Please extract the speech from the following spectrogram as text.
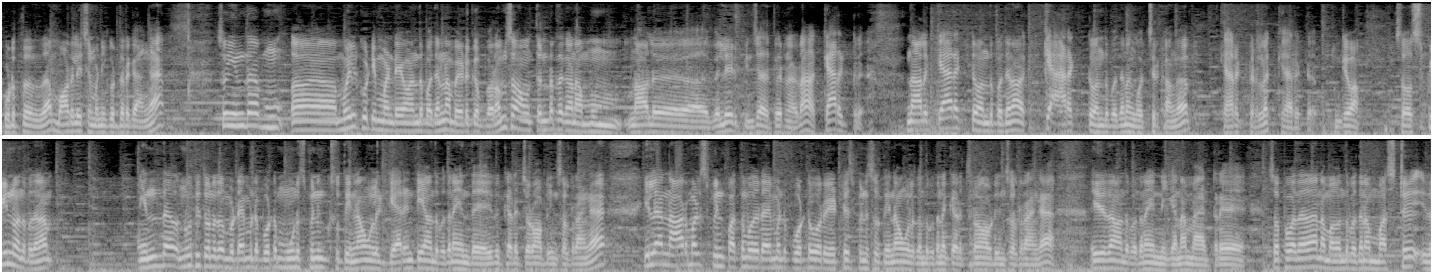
கொடுத்தது தான் மாடுலேஷன் பண்ணி கொடுத்துருக்காங்க. ஸோ இந்த மு- முயல்குட்டி மண்டையை வந்து பார்த்தீங்கன்னா நம்ம எடுக்க போகிறோம் ஸோ அவன் தின்றதுக்கான நாலு வெள்ளேரி பிஞ்சு அது பேர் என்னடா? கேரக்டர் நாலு கேரக்டர் வந்து பார்த்தீங்கன்னா கேரக்டர் வந்து பார்த்தீங்கன்னா அங்கே வச்சுருக்காங்க. கேரக்டரில் கேரக்டர் ஓகேவா ஸோ ஸ்பின் வந்து பார்த்தீங்கன்னா இந்த நூற்றி தொண்ணூத்தொம்பது டைமண்ட் போட்டு மூணு ஸ்பின் சுற்றிங்கன்னா உங்களுக்கு கேரண்டியாக வந்து பார்த்தீங்கன்னா இந்த இது கிடச்சிரும் அப்படின்னு சொல்கிறாங்க இல்லை நார்மல் ஸ்பின் பத்தொம்பது டைமண்ட் போட்டு ஒரு எட்டு ஸ்பின் சுற்றினா உங்களுக்கு வந்து பார்த்தீங்கன்னா கிடச்சிரும் அப்படின்னு சொல்கிறாங்க இதுதான் வந்து பார்த்தீங்கன்னா இன்றைக்கான மேட்ரு ஸோ இப்போ வந்து நம்ம வந்து பார்த்தீங்கன்னா மஸ்ட்டு இது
